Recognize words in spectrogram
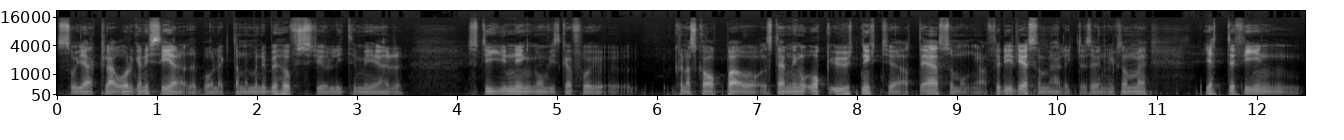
så jäkla organiserade på läktarna men det behövs ju lite mer styrning om vi ska få kunna skapa och- stämning och, och utnyttja att det är så många. För det är det som är lite synd. Liksom, jättefint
